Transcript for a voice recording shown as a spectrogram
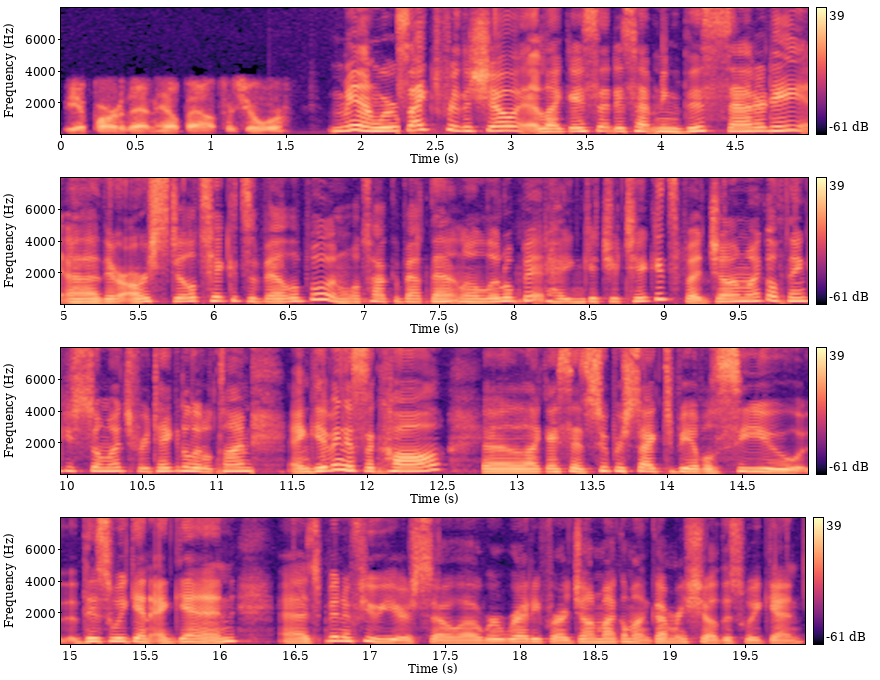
be a part of that and help out for sure. Man, we're psyched for the show. Like I said, it's happening this Saturday. Uh, there are still tickets available, and we'll talk about that in a little bit, how you can get your tickets. But, John Michael, thank you so much for taking a little time and giving us a call. Uh, like I said, super psyched to be able to see you this weekend again. Uh, it's been a few years, so uh, we're ready for our John Michael Montgomery show this weekend.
